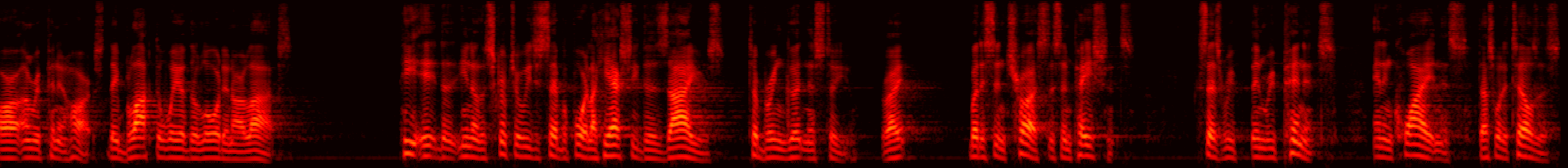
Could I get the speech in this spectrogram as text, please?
are our unrepentant hearts. They block the way of the Lord in our lives. He, it, the, you know, the scripture we just said before, like he actually desires to bring goodness to you, right? But it's in trust, it's in patience. It says in repentance and in quietness. That's what it tells us.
